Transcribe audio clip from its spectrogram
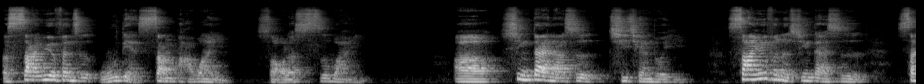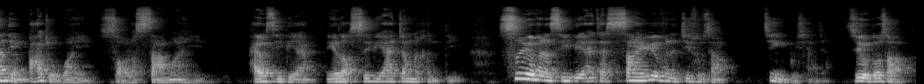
呃，三月份是五点三八万亿，少了四万亿。啊、信贷呢是七千多亿，三月份的信贷是三点八九万亿，少了三万亿。还有 CPI，你知道 CPI 降得很低。四月份的 CPI 在三月份的基础上进一步下降，只有多少？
